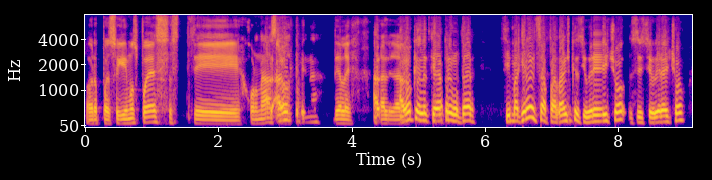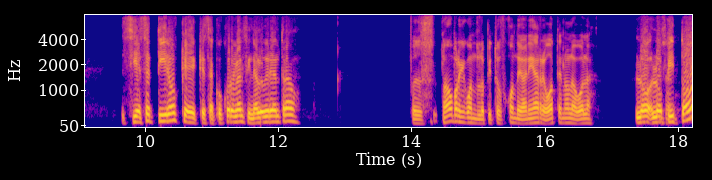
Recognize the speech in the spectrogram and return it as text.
Ahora pues seguimos pues, este, jornada. Algo, que, dale, dale, algo que les quería preguntar, ¿se imaginan el zafarrancho que se hubiera hecho, si se hubiera hecho, si ese tiro que, que sacó Corona al final hubiera entrado? Pues no, porque cuando lo pitó fue cuando venía a rebote, no la bola. Lo, lo pitó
